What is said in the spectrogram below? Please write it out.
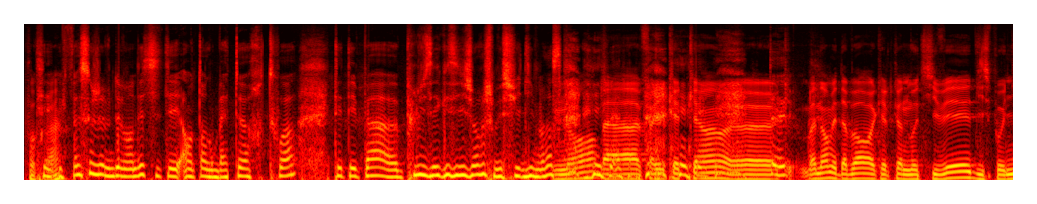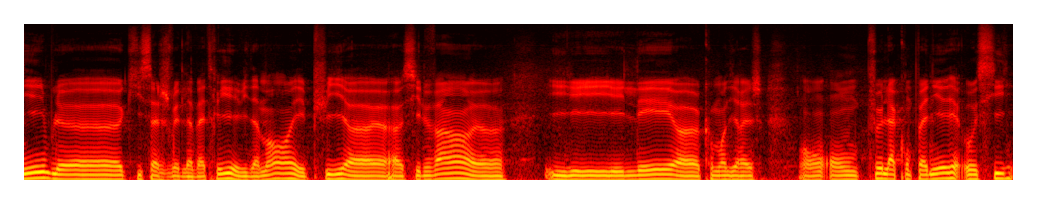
Pourquoi Parce que je me demandais si t'es en tant que batteur, toi, t'étais pas euh, plus exigeant. Je me suis dit mince. Non, bah, fallait quelqu'un. euh, bah non, mais d'abord quelqu'un de motivé, disponible, euh, qui sache jouer de la batterie, évidemment. Et puis Sylvain, il est, comment dirais-je, on, on peut l'accompagner aussi.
